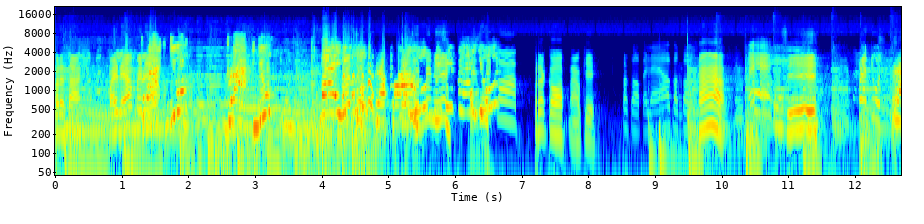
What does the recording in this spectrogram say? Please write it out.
ประสานไปแล้วไปปแล้ระวยุทธ์ประยุทธ์ประยุทธ์ประปาหยุดไม่มี ประยุปทธ์ระกอบประกอบอ่าโอเคประกอบไปแล้วประกอบห้าเอ๊ะสี่ประดุดประ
